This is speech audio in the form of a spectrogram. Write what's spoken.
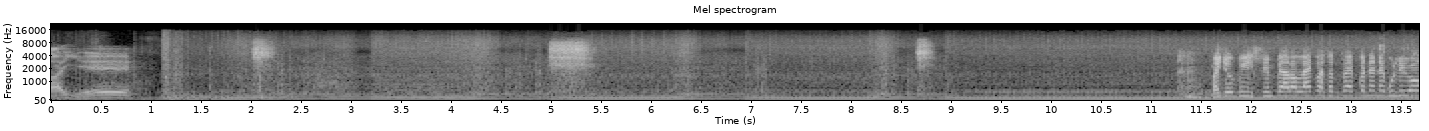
आइए मैं जो भी स्ट्रीम पे आ रहा लाइक और सब्सक्राइब करना नहीं भूलिएगा।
